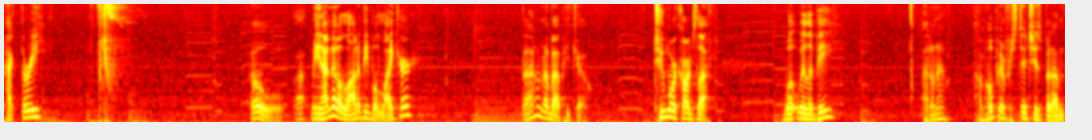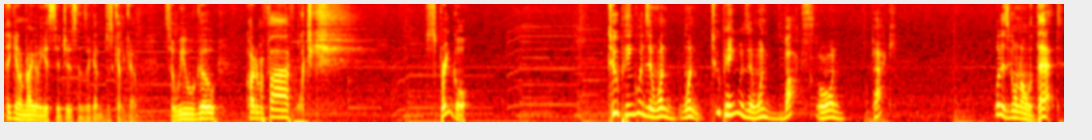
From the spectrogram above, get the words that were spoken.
Pack three. Oh, I mean, I know a lot of people like her, but I don't know about Pekoe. Two more cards left. What will it be? I don't know. I'm hoping for stitches, but I'm thinking I'm not gonna get stitches since I got just got a cup. So we will go card number five. Sprinkle. Two penguins in one one two penguins in one box or one pack. What is going on with that?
